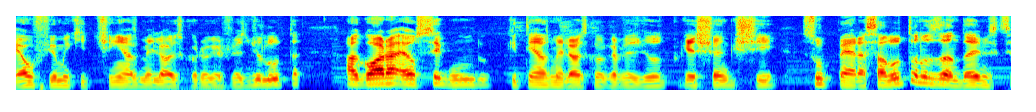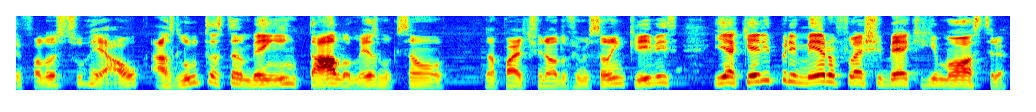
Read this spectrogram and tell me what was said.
é o filme que tinha as melhores coreografias de luta. Agora é o segundo que tem as melhores coreografias de luta, porque Shang-Chi supera. Essa luta nos andames que você falou é surreal. As lutas também em talo mesmo, que são na parte final do filme, são incríveis. E aquele primeiro flashback que mostra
